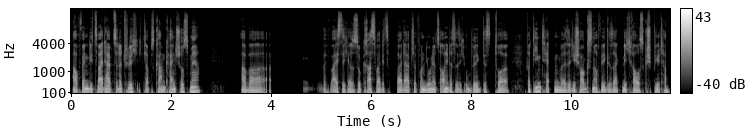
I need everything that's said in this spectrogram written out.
Auch wenn die zweite Halbzeit natürlich, ich glaube, es kam kein Schuss mehr, aber weiß nicht, also so krass war die zweite Halbzeit von Union jetzt auch nicht, dass sie sich unbedingt das Tor verdient hätten, weil sie die Chancen auch, wie gesagt, nicht rausgespielt haben.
